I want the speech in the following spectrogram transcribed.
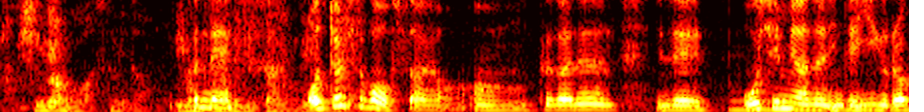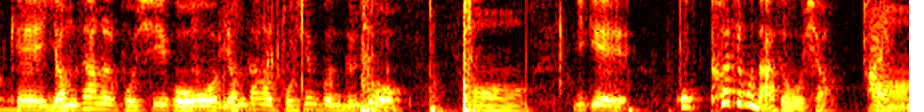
참 신기한 것 같습니다. 근데 어쩔 수가 없어요. 어, 그거는 이제 오시면은 이제 이렇게 영상을 보시고 영상을 보신 분들도 어, 이게 꼭 터지고 나서 오셔. 어.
